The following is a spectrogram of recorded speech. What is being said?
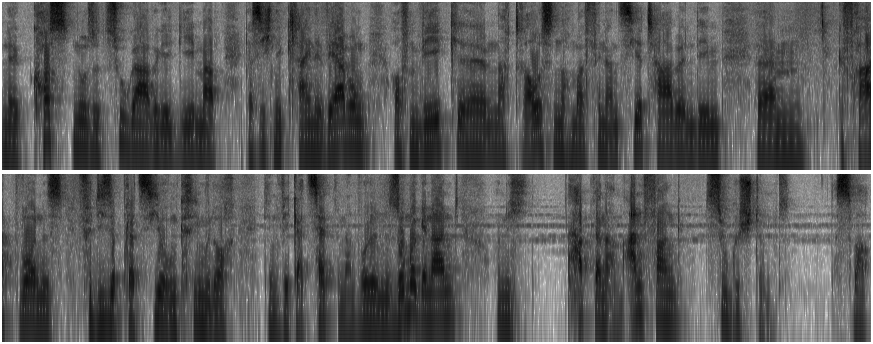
eine kostenlose Zugabe gegeben habe, dass ich eine kleine Werbung auf dem Weg äh, nach draußen nochmal finanziert habe, indem ähm, gefragt worden ist, für diese Platzierung kriegen wir doch den WKZ. Und dann wurde eine Summe genannt und ich habe dann am Anfang zugestimmt. Das war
